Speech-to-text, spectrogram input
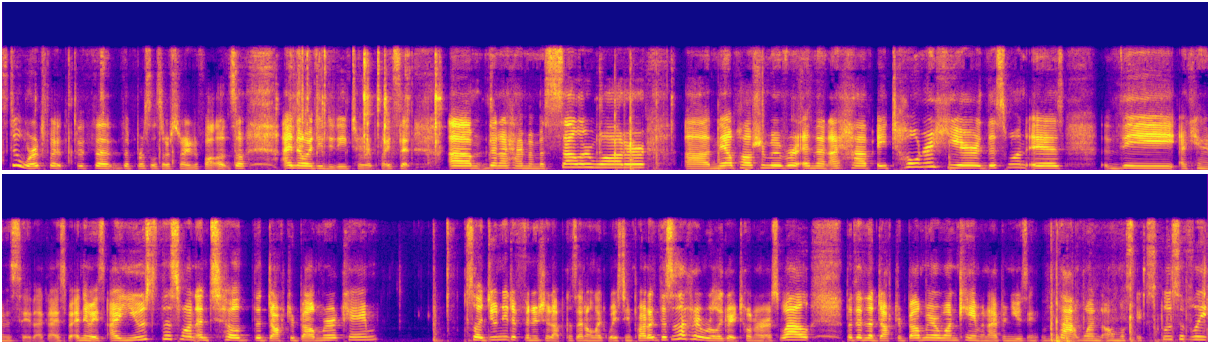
still works, but the the bristles are starting to fall out. So I know I do need to replace it. Um, then I have my micellar water, uh, nail polish remover, and then I have a toner here. This one is the I can't even say that, guys. But anyways, I used this one until the Dr. Belmeur came. So I do need to finish it up because I don't like wasting product. This is actually a really great toner as well. But then the Dr. Belmeur one came and I've been using that one almost exclusively.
